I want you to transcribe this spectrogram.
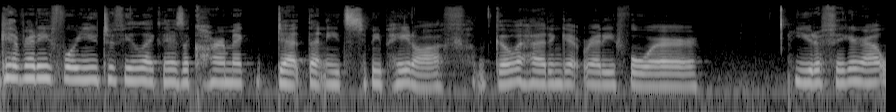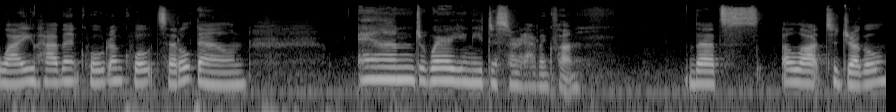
get ready for you to feel like there's a karmic debt that needs to be paid off. Go ahead and get ready for you to figure out why you haven't, quote unquote, settled down and where you need to start having fun. That's a lot to juggle,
